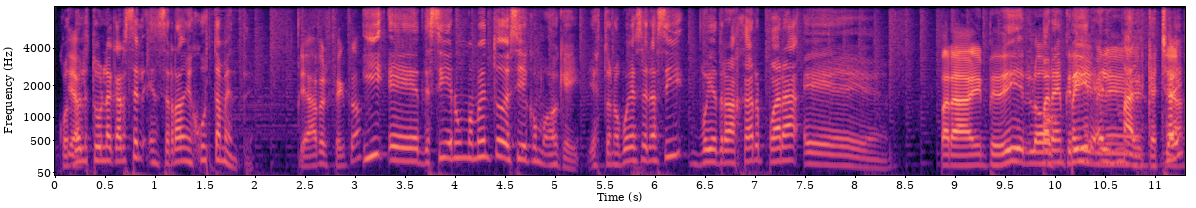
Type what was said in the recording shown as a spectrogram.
Cuando él estuvo en la cárcel encerrado injustamente. Ya, perfecto. Y eh, decide en un momento, decide como, ok, esto no puede ser así, voy a trabajar para... para impedir los para impedir el mal, ¿cachai? Ya.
